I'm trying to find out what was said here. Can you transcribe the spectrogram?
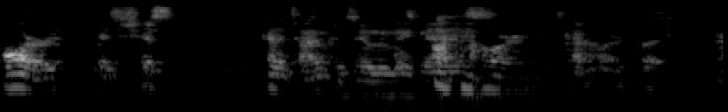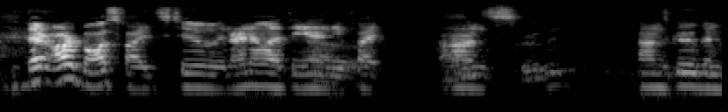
hard. It's just kind of time consuming. I It's guess. fucking hard. It's kind hard, but There are boss fights too, and I know at the end you Oh. fight Hans Gruben? Hans Gruben.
